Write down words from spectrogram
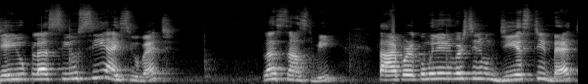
JU plus CUC ICU batch plus SUST B তারপরে কুমিল্লা ইউনিভার্সিটি এবং জিএসটির ব্যাচ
